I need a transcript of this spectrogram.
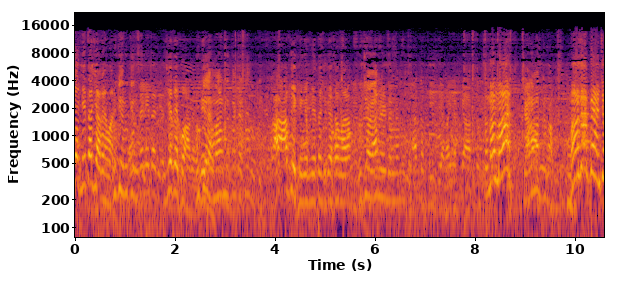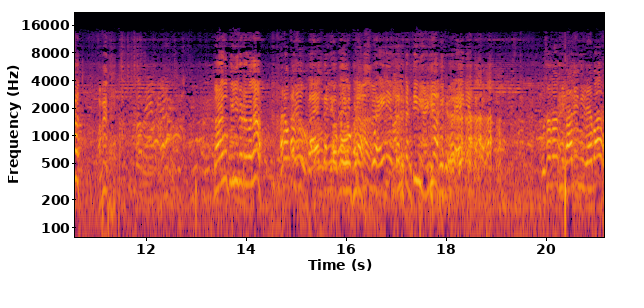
ये नेताजी आ गए हमारे देखो आ गए आप देखेंगे अब नेताजी कैसा हमारा अब ठीक है अब सलमान मार मार पहन चो काय वो पीली कटर वाला? अरे उधर गायब कर दिया वो खड़ा वो है नहीं अभी टट्टी नहीं आई आज उसे तो निकाल ही नहीं रहे बाहर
